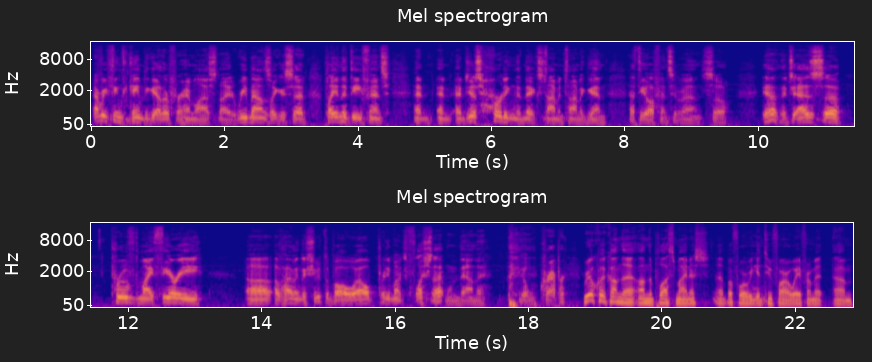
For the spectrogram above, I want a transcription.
everything came together for him last night. Rebounds, like you said, playing the defense, and, and, and just hurting the Knicks time and time again at the offensive end. So, yeah, the Jazz uh, proved my theory uh, of having to shoot the ball well. Pretty much flushed that one down the, the old crapper. Real quick on the on the plus minus uh, before we get too far away from it, um,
